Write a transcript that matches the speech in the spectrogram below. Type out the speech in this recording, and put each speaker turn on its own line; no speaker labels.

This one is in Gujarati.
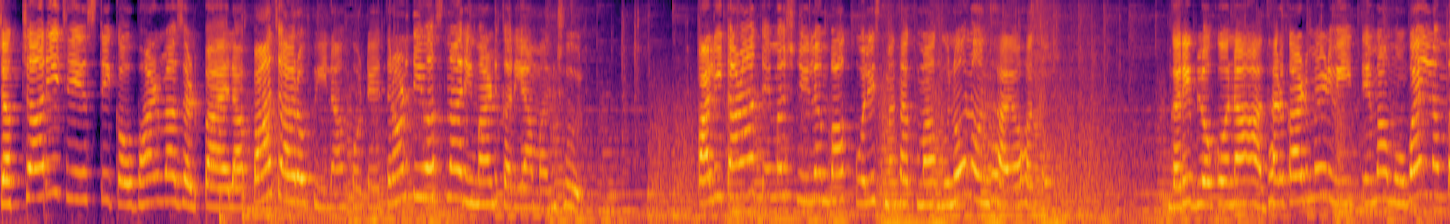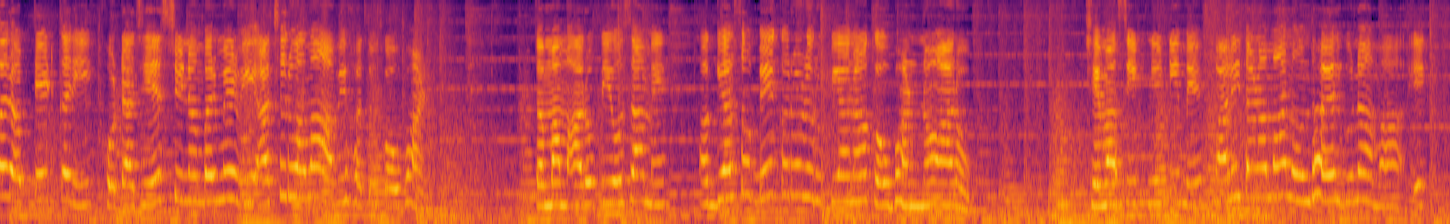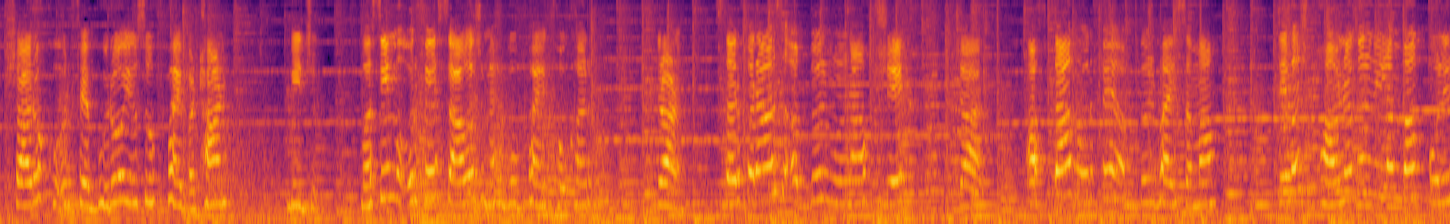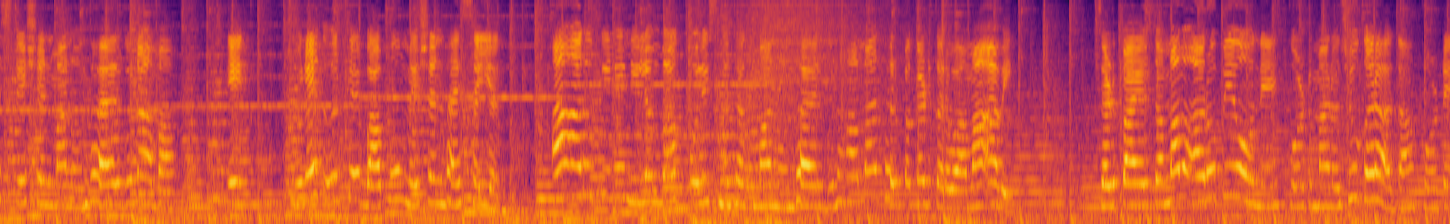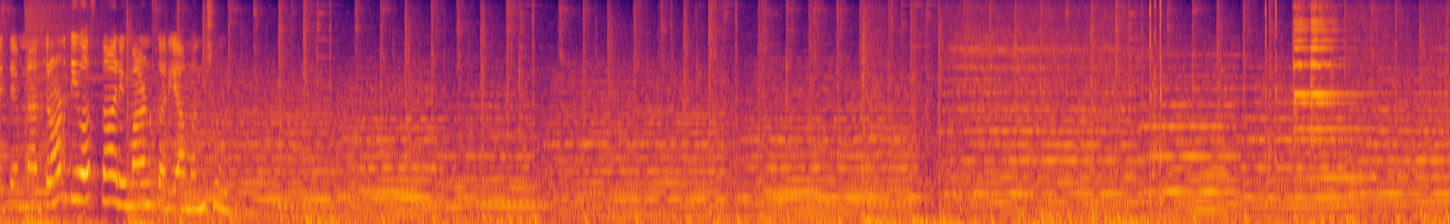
ચકચારી જીએસટી કૌભાંડમાં ઝડપાયેલા પાંચ આરોપીના કોર્ટે ત્રણ દિવસના રિમાન્ડ કર્યા મંજૂર. પાલિતાણા તેમજ નીલમબાગ પોલીસ મથકમાં ગુનો નોંધાયો હતો. ગરીબ લોકોના આધાર કાર્ડ મેળવી તેમાં મોબાઈલ નંબર અપડેટ કરી ખોટા જીએસટી નંબર મેળવી આચરવામાં આવ્યું હતું કૌભાંડ. તમામ આરોપીઓ સામે અગિયારસો બે કરોડ રૂપિયાના કૌભાંડનો આરોપ. જેમાં સીટની ટીમે પાલીતાણામાં નોંધાયેલ ગુનામાં એક શાહરૂખ ઉર્ફે ભૂરો યુસુફભાઈ પઠાણ, બીજું વસીમ ઉર્ફે સાવજ મહેબૂબભાઈ ખોખર, ત્રણ સરફરાઝ અબ્દુલ મુનાફ શેખ, ચાર અફતાબ ઉર્ફે અબ્દુલભાઈ સમા, તેમજ ભાવનગર નિલંબાગ પોલીસ સ્ટેશનમાં નોંધાયેલ ગુનામાં એક જુનેદ ઉર્ફે બાપુ મેશનભાઈ સૈયદ. આ આરોપીને નિલંબાગ પોલીસ મથકમાં નોંધાયેલ ગુનામાં ધરપકડ કરવામાં આવી. ઝડપાયેલ તમામ આરોપીઓને કોર્ટમાં રજૂ કરાતા કોર્ટે તેમના ત્રણ દિવસના રિમાન્ડ કર્યા મંજૂર.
